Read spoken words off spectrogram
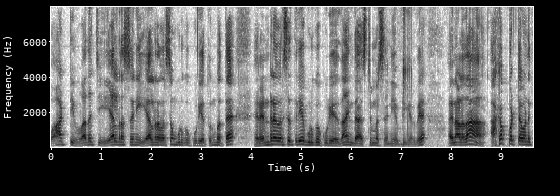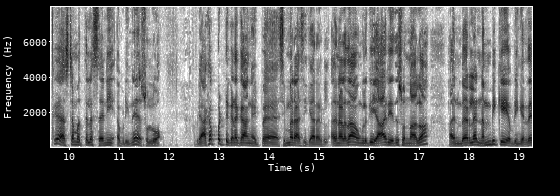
வாட்டி வதச்சி ஏழரை சனி ஏழரை வருஷம் கொடுக்கக்கூடிய துன்பத்தை ரெண்டரை வருஷத்துலேயே கொடுக்கக்கூடியது தான் இந்த அஷ்டம சனி அப்படிங்கிறது. அதனால தான் அகப்பட்டவனுக்கு அஷ்டமத்தில் சனி அப்படின்னு சொல்லுவோம். அப்படி அகப்பட்டு கிடக்காங்க இப்போ சிம்மராசிக்காரர்கள். அதனால தான் அவங்களுக்கு யார் எது சொன்னாலும் அதன் பேரில் நம்பிக்கை அப்படிங்கிறதே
